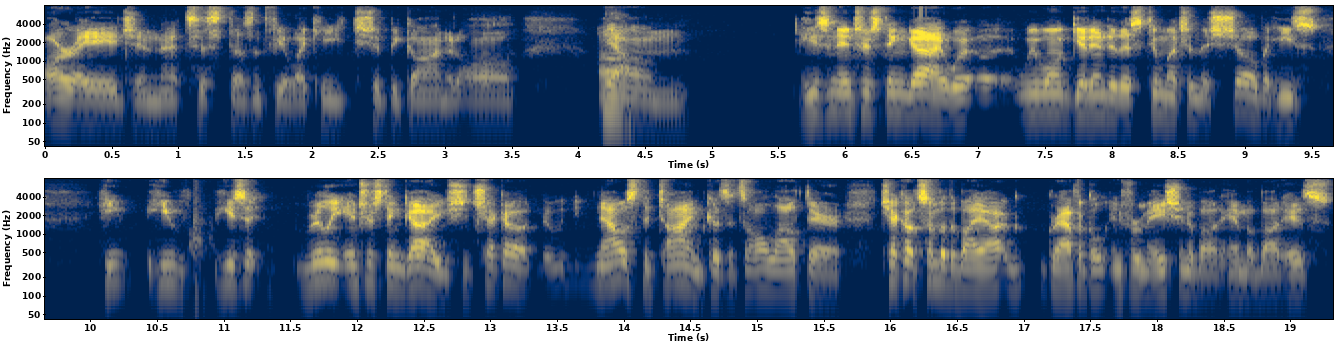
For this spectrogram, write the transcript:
our age, and that just doesn't feel like he should be gone at all. Yeah. Um, he's an interesting guy. We, we won't get into this too much in this show, but he's he he he's a really interesting guy. You should check out. Now's the time because it's all out there. Check out some of the biographical information about him, about his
